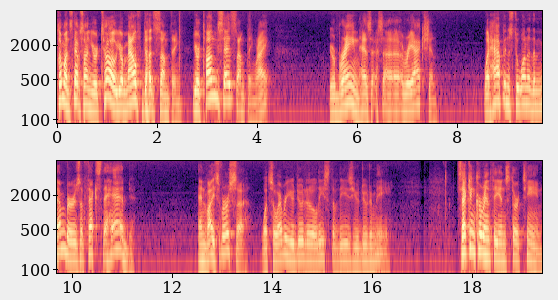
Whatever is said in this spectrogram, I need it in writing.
Someone steps on your toe, your mouth does something. Your tongue says something, right? Your brain has a, a, reaction. What happens to one of the members affects the head, and vice versa. Whatsoever you do to the least of these, you do to me. 2 Corinthians 13,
